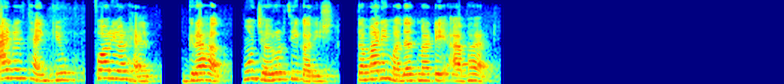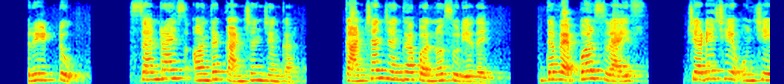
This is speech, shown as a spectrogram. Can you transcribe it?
I will thank you for your help ગ્રાહક, હું જરૂરથી કરીશ. તમારી મદદ માટે આભાર. Read to sunrise on the Kanchenjunga Kanchenjunga પરનો સૂર્યોદય. ધ વેપર્સ રાઈઝ ચડે છે ઊંચે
